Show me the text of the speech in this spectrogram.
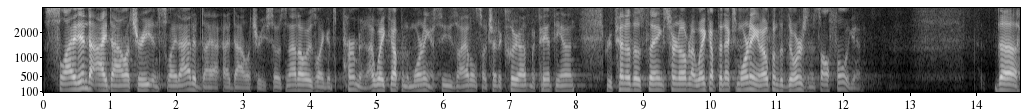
slide into idolatry and slide out of di- idolatry. So it's not always like it's permanent. I wake up in the morning, I see these idols, so I try to clear out my pantheon, repent of those things, turn over, and I wake up the next morning and open the doors and it's all full again. The,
